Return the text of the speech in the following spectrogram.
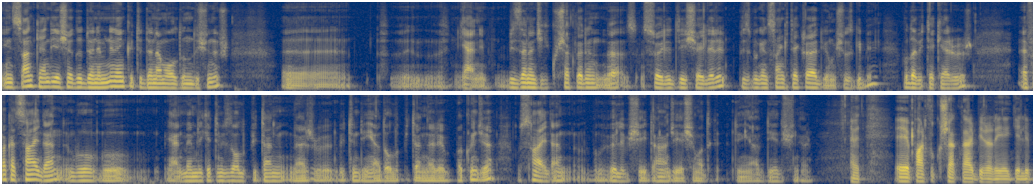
insan kendi yaşadığı döneminin en kötü dönem olduğunu düşünür. E, yani bizden önceki kuşakların da söylediği şeyleri biz bugün sanki tekrar ediyormuşuz gibi. Bu da bir tekerrür. E, fakat sahiden bu, bu yani memleketimizde olup bitenler, bütün dünyada olup bitenlere bakınca bu sahiden bu böyle bir şey daha önce yaşamadık dünya diye düşünüyorum. Evet, e, farklı kuşaklar bir araya gelip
